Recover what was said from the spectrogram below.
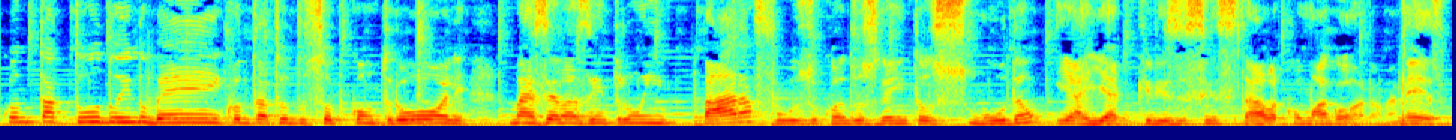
quando está tudo indo bem, quando está tudo sob controle, mas elas entram em parafuso quando os ventos mudam e aí a crise se instala como agora, não é mesmo?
